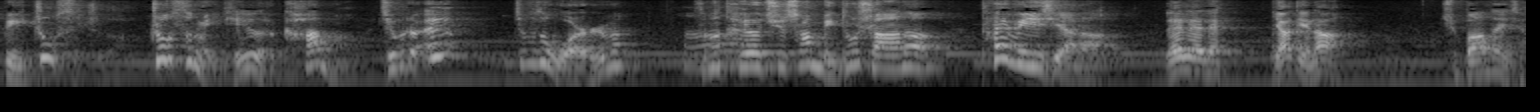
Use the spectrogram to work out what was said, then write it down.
被宙斯知道了。宙斯每天就在那看嘛，结果说，哎呀，这不是我儿吗？怎么他要去杀美杜莎呢？太危险了！来来来，雅典娜，去帮他一下。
